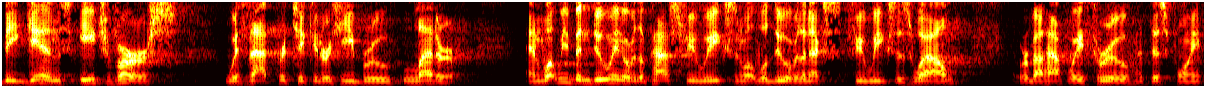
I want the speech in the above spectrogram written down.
begins each verse with that particular Hebrew letter. And what we've been doing over the past few weeks, and what we'll do over the next few weeks as well, we're about halfway through at this point,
